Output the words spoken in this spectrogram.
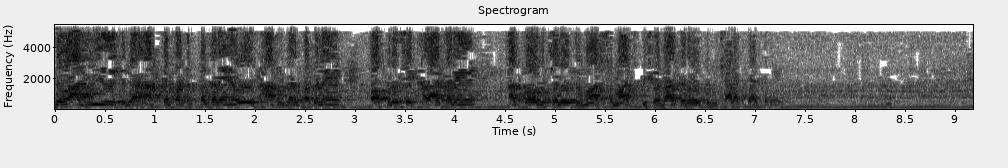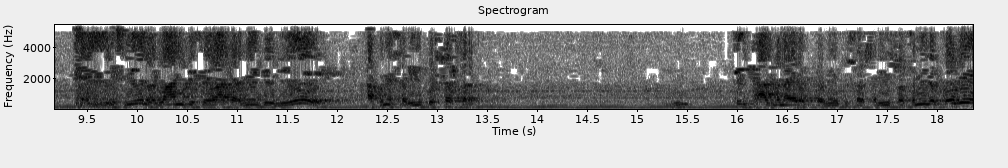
दो आदमी एक अगर हाथ का पकड़े, वो एक हाथ उधर पकड़े और से खड़ा करें, अब कहो चलो तुम आज समाज की सेवा करो तो बेचारा क्या करें? इसलिए भगवान की सेवा करने के लिए अपने शरीर को स्वस्थ रखो। ठीक ठाक बनाए रखो, नहीं तो शरीर स्वस्थ नहीं रखोगे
